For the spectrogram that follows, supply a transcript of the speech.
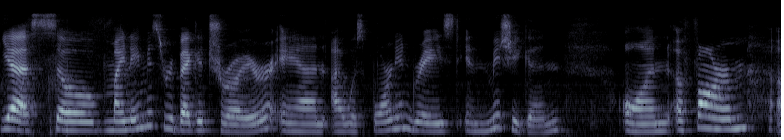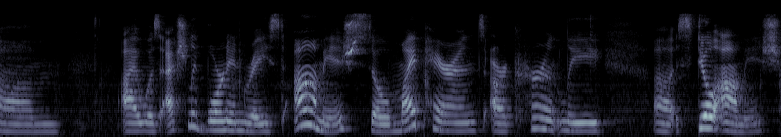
Yes, so my name is Rebecca Troyer, and I was born and raised in Michigan on a farm. Um, I was actually born and raised Amish, so my parents are currently uh, still Amish.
